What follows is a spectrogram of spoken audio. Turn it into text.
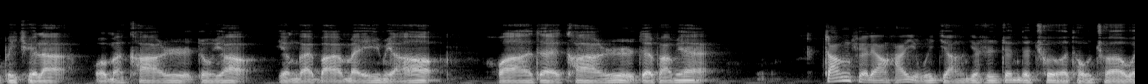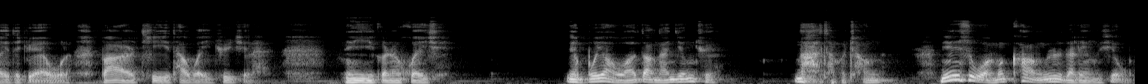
必去了。我们抗日重要，应该把每一秒花在抗日这方面。张学良还以为蒋介石真的彻头彻尾的觉悟了，反而替他委屈起来。你一个人回去，你不要我到南京去，那怎么成呢？您是我们抗日的领袖。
